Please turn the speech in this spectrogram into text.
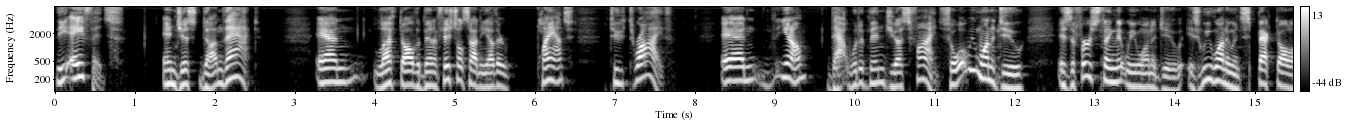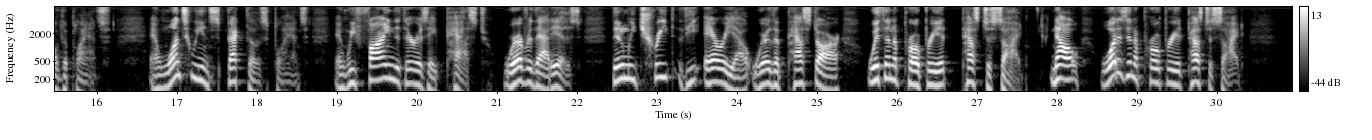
the aphids and just done that and left all the beneficials on the other plants to thrive. And, you know, that would have been just fine. So, what we want to do is the first thing that we want to do is we want to inspect all of the plants. And once we inspect those plants and we find that there is a pest, wherever that is, then we treat the area where the pests are with an appropriate pesticide. Now, what is an appropriate pesticide?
